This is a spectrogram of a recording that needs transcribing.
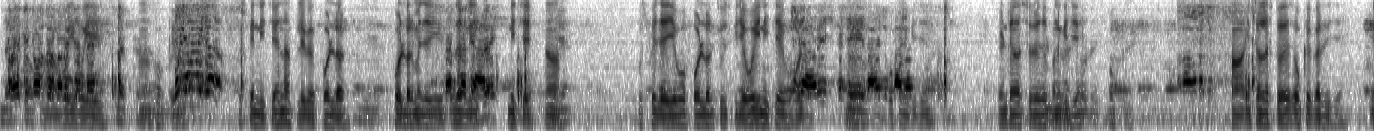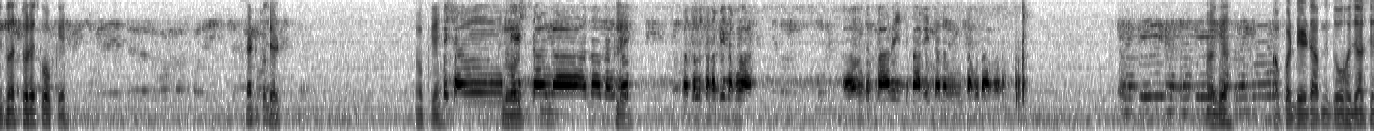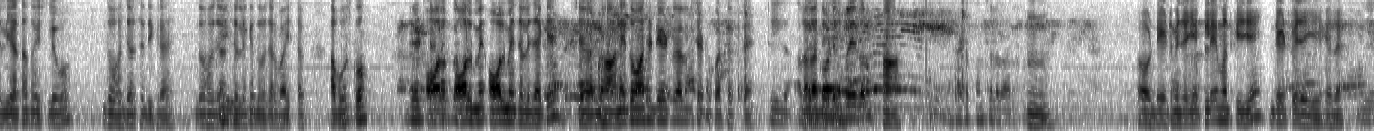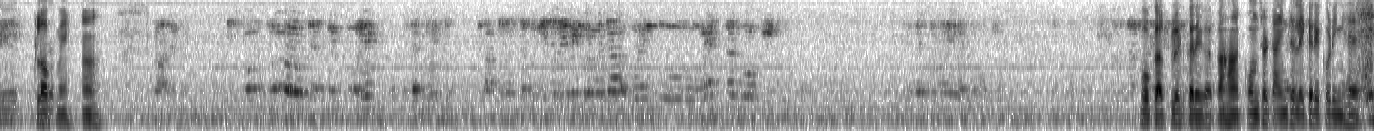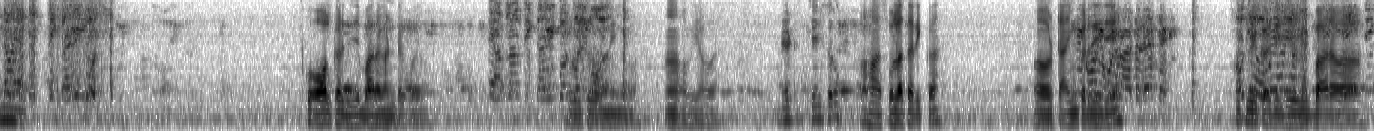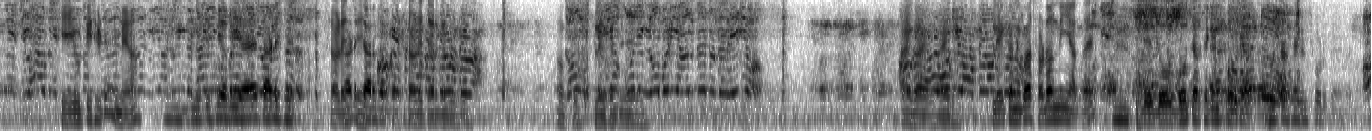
हाँ वही वही है। हाँ। ओके। उसके नीचे है ना प्लेबैक फोल्डर फोल्डर में जाइए। उधर नीचे नीचे हाँ। उस पर जाइए वो फोल्डर चूज़ कीजिए। वही नीचे है वो फोल्डर ओपन कीजिए। इंटरनल स्टोरेज ओपन कीजिए। ओके। हाँ इंटरनल स्टोरेज ओके कर दीजिए। इंटरनल स्टोरेज को okay set set okay Isang Close. Hanggat maaari hindi makita ng tako-tako. आ गया आपका डेट आपने 2000 से लिया था तो इसलिए वो 2000 से दिख रहा है। 2000 से लेके 2022 तक। अब उसको ऑल ऑल में ऑल में चले जाके हाँ नहीं तो वहाँ से डेट पे भी सेटअप कर सकते हैं। ठीक है अब लगा रिकॉर्डिंग प्ले करो। हाँ। हेडफोन से लगा दो। हम्म। और डेट में जाइए प्ले मत कीजिए डेट पे जाइए पहले। क्लॉक में हाँ। वो कैलकुलेट करेगा कहाँ कौन सा टाइम से लेकर रिकॉर्डिंग है। इसको ऑल कर दीजिए बारह घंटे को। अभी तो नहीं हाँ अभी हुआ। है डेट चेंज करो। हाँ सोलह तारीख का। और टाइम कर दीजिए। कुछ भी कर दीजिए अभी बारह ये यू टी सी टाइम है। हाँ यूटीसी अभी है साढ़े छः साढ़े छः। साढ़े चार कर दीजिए। ओके प्ले कर दीजिए आएगा आएगा आएगा। प्ले करने के बाद सडन नहीं आता है। ये दो दो चार सेकंड छोड़ के आता है। दो चार सेकंड छोड़ के आएगा।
